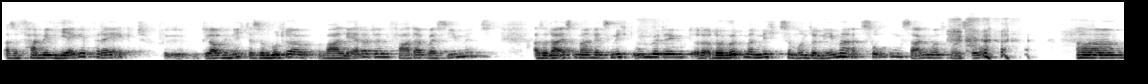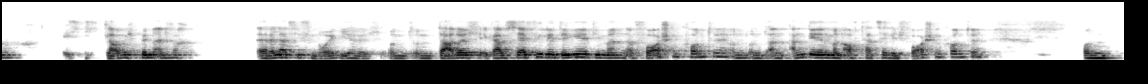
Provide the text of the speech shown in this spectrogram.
also familiär geprägt, glaube ich nicht. Also Mutter war Lehrerin, Vater bei Siemens. Also da ist man jetzt nicht unbedingt oder, oder wird man nicht zum Unternehmer erzogen, sagen wir es mal so. ähm, ich, ich glaube, ich bin einfach relativ neugierig und, und dadurch gab es sehr viele Dinge, die man erforschen konnte und, und an, an denen man auch tatsächlich forschen konnte. Und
